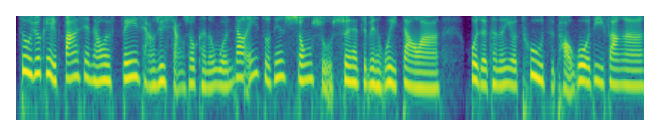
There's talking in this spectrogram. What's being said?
所以我就可以发现它会非常去享受，可能闻到诶，昨天松鼠睡在这边的味道啊，或者可能有兔子跑过的地方啊，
